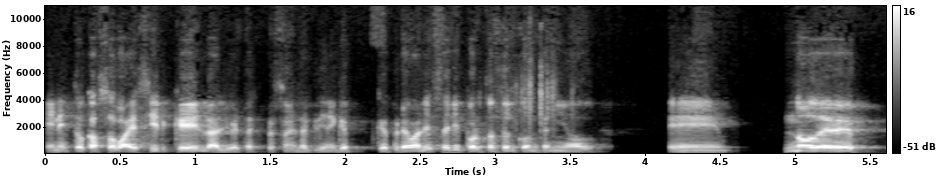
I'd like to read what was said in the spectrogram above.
en este caso va a decir que la libertad de expresión es la que tiene que, prevalecer y por tanto el contenido eh, no debe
